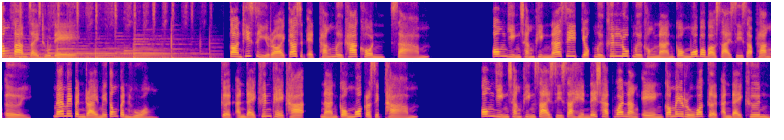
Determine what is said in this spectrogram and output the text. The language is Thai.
ช่องตามใจทูเดย์ตอนที่ 491พลั้งมือฆ่าคน 3 องหญิงชังผิงหน้าซีดยกมือขึ้นลูบมือของหนานกงมั่วเบาๆสายศีรษะพลางเอ่ย แม่ไม่เป็นไรไม่ต้องเป็นห่วง เกิดอันใดขึ้นเพคะ หนานกงมั่วกระซิบถาม องหญิงชังผิงสายศีรษะเห็นได้ชัดว่านางเองก็ไม่รู้ว่าเกิดอันใดขึ้น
